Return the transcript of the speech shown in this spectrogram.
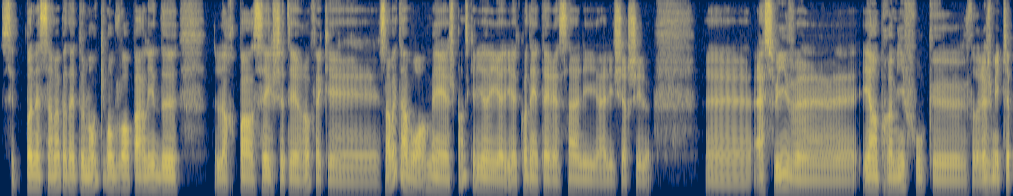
c'est pas nécessairement peut-être tout le monde qui va pouvoir parler de leur passé, etc. Fait que ça va être à voir, mais je pense qu'il y, a de quoi d'intéressant à aller, chercher là. Euh, à suivre. Euh, et en premier, il faut que faudrait que je m'équipe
